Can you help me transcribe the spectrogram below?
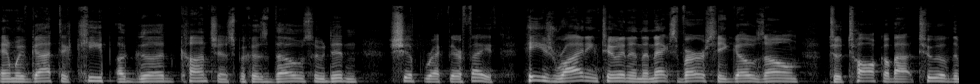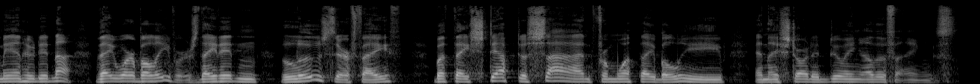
And we've got to keep a good conscience because those who didn't shipwreck their faith. He's writing to, and in the next verse, he goes on to talk about two of the men who did not. They were believers, they didn't lose their faith, but they stepped aside from what they believe and they started doing other things.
